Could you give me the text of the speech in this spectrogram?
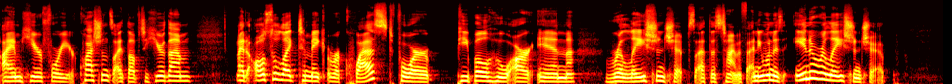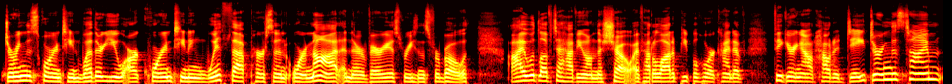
I am here for your questions. I'd love to hear them. I'd also like to make a request for people who are in relationships at this time. If anyone is in a relationship during this quarantine, whether you are quarantining with that person or not, and there are various reasons for both, I would love to have you on the show. I've had a lot of people who are kind of figuring out how to date during this time.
